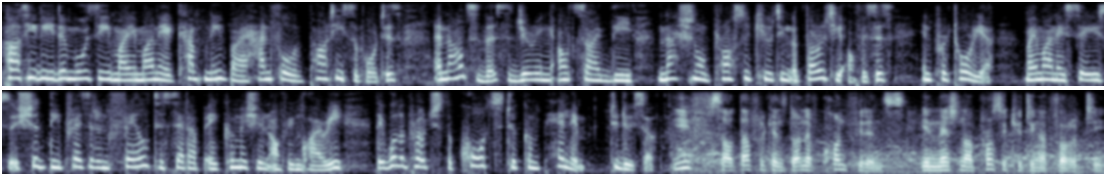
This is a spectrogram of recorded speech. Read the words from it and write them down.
Party leader Mmusi Maimane, accompanied by a handful of party supporters, announced this during outside the National Prosecuting Authority offices in Pretoria. Maimane says should the president fail to set up a commission of inquiry, they will approach the courts to compel him to do so. If South Africans don't have confidence in National Prosecuting Authority,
